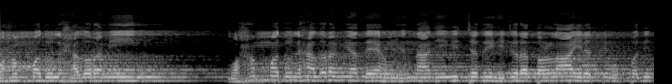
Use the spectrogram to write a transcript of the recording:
മുഹമ്മദുൽ ഹദറമി. മുഹമ്മദുൽ ഹദറമി അദ്ദേഹം എന്നാ ജീവിച്ചത്? ഹിജറ തൊള്ളായിരത്തി മുപ്പതിൽ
